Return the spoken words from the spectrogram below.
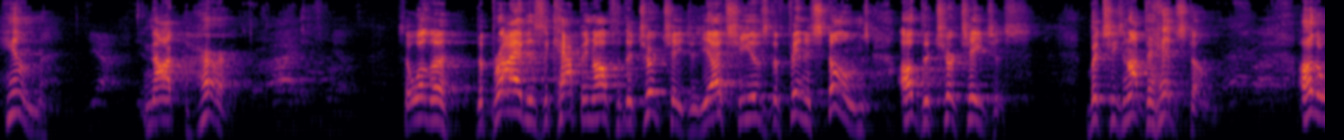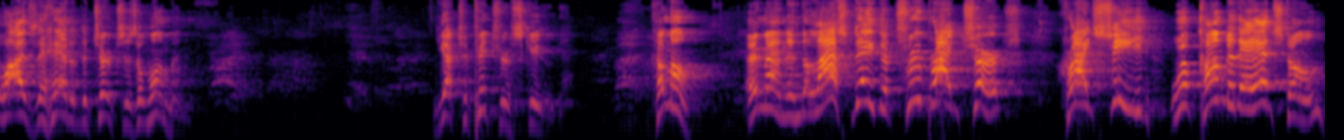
him, not her. So, well, the, the bride is the capping off of the church ages. Yes, she is the finished stones of the church ages, but she's not the headstone. Otherwise, the head of the church is a woman. You got your picture skewed. Come on. Amen. In the last day, the true bride church, Christ's seed, will come to the headstone,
